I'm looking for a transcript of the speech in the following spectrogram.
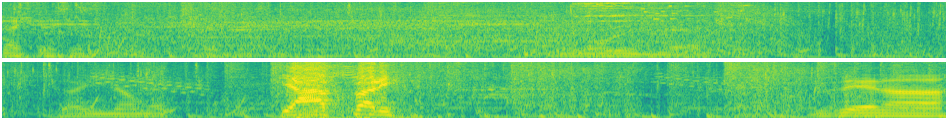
ナイスナイスナイスナイスナイスナイス。おるんだよ。ダイナモ。やっぱり。うぜえな。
